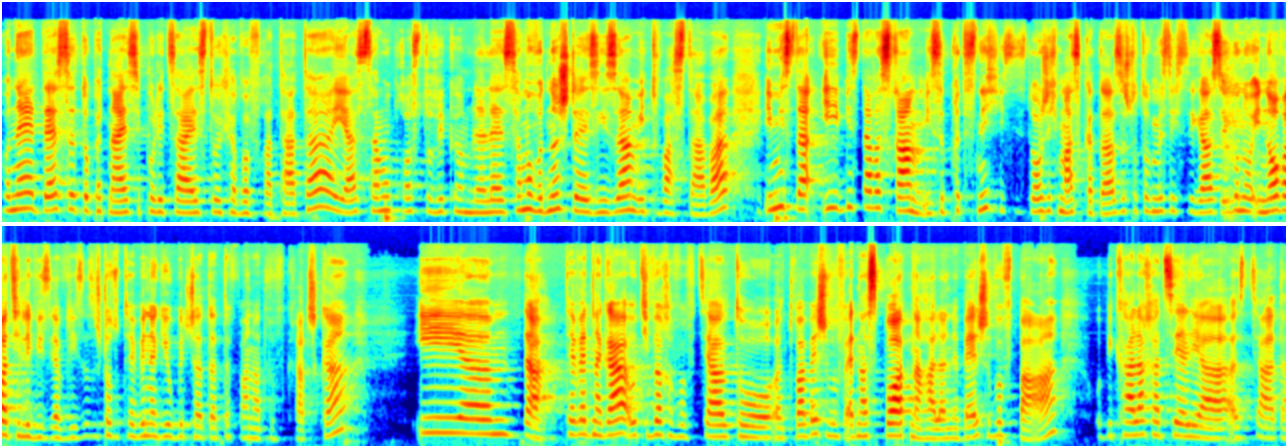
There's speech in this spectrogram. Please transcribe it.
Поне 10 до 15 полицаи стоиха в вратата и аз само просто викам, леле, само веднъж ще излизам и това става. И ми, ста, и ми става срам и се притесних и си сложих маската, защото мислих сега сигурно и нова телевизия влиза, защото те винаги обичат да те фанат в крачка. И да, те веднага отиваха в цялото... Това беше в една спортна hala, не беше в бар. Обикаляха целия, цялата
